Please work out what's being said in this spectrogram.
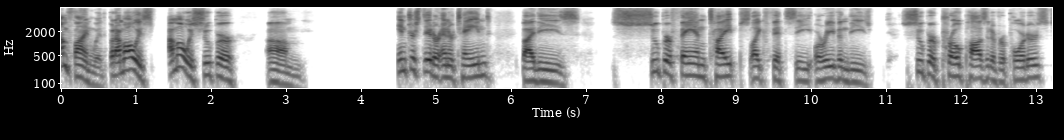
I'm fine with, but I'm always I'm always super um interested or entertained by these super fan types like Fitzy or even these super pro positive reporters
